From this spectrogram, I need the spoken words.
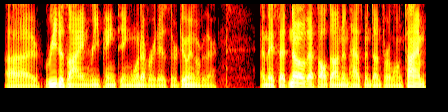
uh, redesign, repainting, whatever it is they're doing over there? And they said, no, that's all done and has been done for a long time.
